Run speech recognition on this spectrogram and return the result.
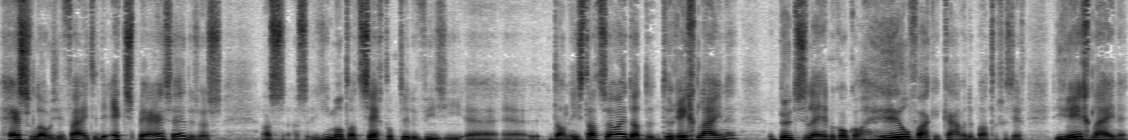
hersenloos in feite de experts. Hè? Dus als, als, als iemand dat zegt op televisie, dan is dat zo. Hè? Dat de, richtlijnen. Het punt is alleen, heb ik ook al heel vaak in Kamerdebatten gezegd. Die richtlijnen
